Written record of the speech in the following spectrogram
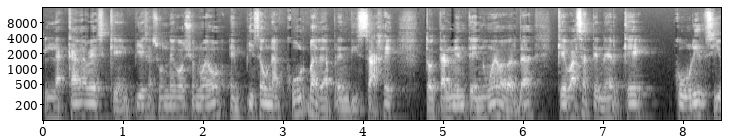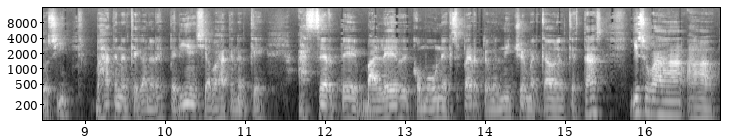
la, cada vez que empiezas un negocio nuevo, empieza una curva de aprendizaje totalmente nueva, ¿verdad? Que vas a tener que cubrir sí o sí, vas a tener que ganar experiencia, vas a tener que hacerte valer como un experto en el nicho de mercado en el que estás y eso va a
